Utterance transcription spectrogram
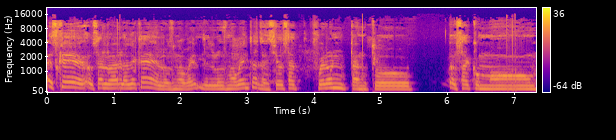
Es que, o sea, la, década de los, de los 90 en sí, o sea, fueron tanto, o sea, como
